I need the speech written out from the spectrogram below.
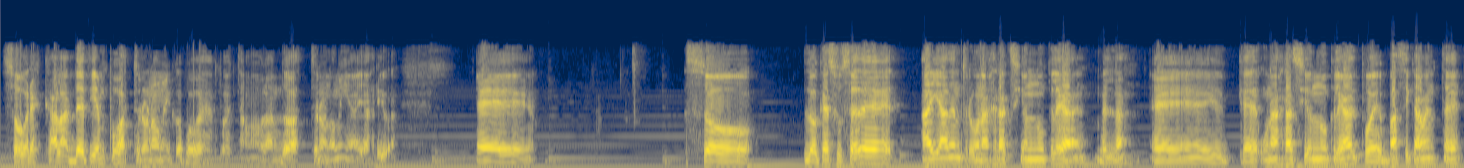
sobre escalas de tiempo astronómico, pues, pues estamos hablando de astronomía ahí arriba. Eh, so, lo que sucede allá adentro una reacción nuclear, ¿verdad? Eh, que una reacción nuclear, pues básicamente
